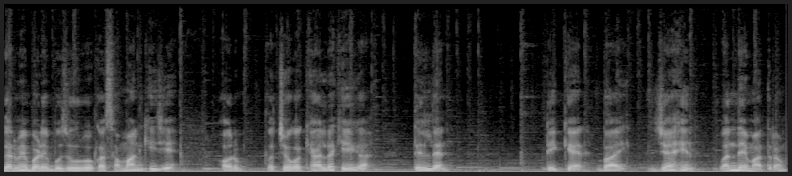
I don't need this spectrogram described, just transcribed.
घर में बड़े बुज़ुर्गों का सम्मान कीजिए और बच्चों का ख्याल रखिएगा। Till then take care bye जय हिंद, वंदे मातरम।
